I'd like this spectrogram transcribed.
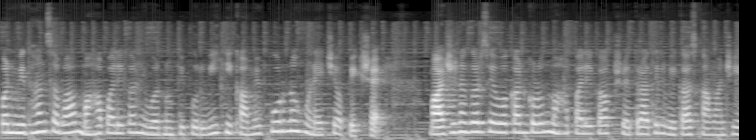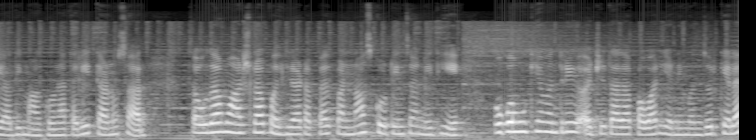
पण विधानसभा महापालिका निवडणुकीपूर्वी ही कामे पूर्ण होण्याची अपेक्षा आहे. माजी नगरसेवकांकडून महापालिका क्षेत्रातील विकास कामांची यादी मागवण्यात आली. त्यानुसार चौदा मार्चला पहिल्या टप्प्यात पन्नास कोटींचा निधी उपमुख्यमंत्री अजितदादा पवार यांनी मंजूर केला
